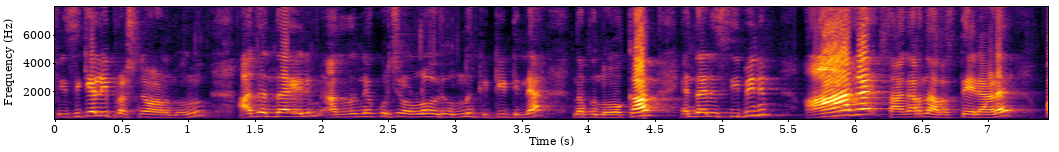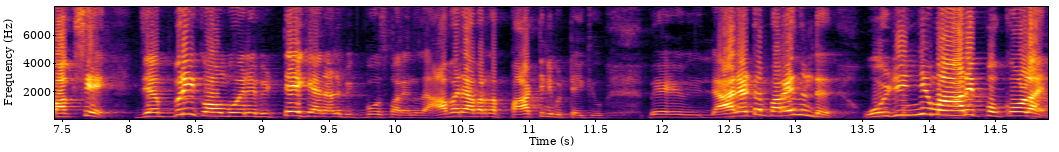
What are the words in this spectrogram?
ഫിസിക്കലി പ്രശ്നമാണെന്ന് തോന്നുന്നു. അതെന്തായാലും അതിനെക്കുറിച്ചുള്ള ഒരു ഒന്നും കിട്ടിയിട്ടില്ല. നമുക്ക് നോക്കാം. എന്തായാലും സിബിനും ആകെ തകർന്ന അവസ്ഥയിലാണ്. പക്ഷേ ജബ്രി കോംബോനെ വിട്ടേക്കാനാണ് ബിഗ് ബോസ് പറയുന്നത്. അവരവരുടെ പാട്ടിന് വിട്ടേക്കൂ. ലാലേട്ടൻ പറയുന്നുണ്ട് ഒഴിഞ്ഞു മാറി പൊക്കോളാൻ.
